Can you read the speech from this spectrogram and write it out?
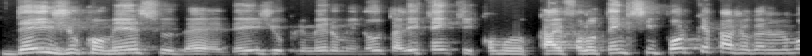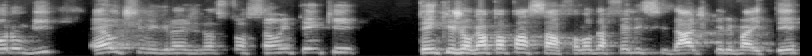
desde o começo, né, desde o primeiro minuto ali, tem que, como o Caio falou, tem que se impor, porque está jogando no Morumbi, é o time grande da situação e tem que, tem que jogar para passar. Falou da felicidade que ele vai ter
